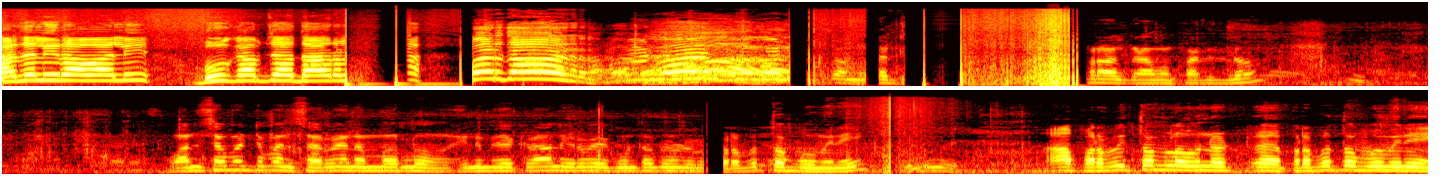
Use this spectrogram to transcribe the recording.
కదలి రావాలి. భూ కబ్జాదారులు గ్రామ పరిధిలో వన్ సెవెంటీ వన్ సర్వే నెంబర్లో ఎనిమిది ఎకరాలు ఇరవై గుంటలు ప్రభుత్వ భూమిని ఆ ప్రభుత్వంలో ఉన్న ప్రభుత్వ భూమిని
